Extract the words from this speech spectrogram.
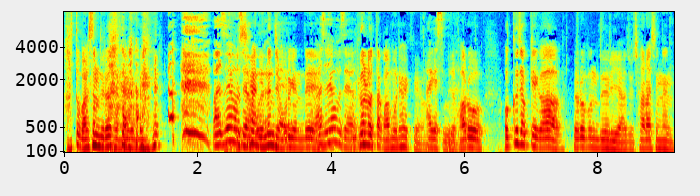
아, 또 말씀드려도 되나요? 근데 말씀해보세요. 시간 뭐, 있는지 네. 모르겠는데 네, 말씀해보세요. 이걸로 딱 마무리할게요. 알겠습니다. 바로 엊그저께가 여러분들이 아주 잘 아시는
